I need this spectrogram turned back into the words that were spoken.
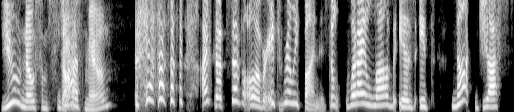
You know some stuff, man. I've got stuff all over. It's really fun. So what I love is it's not just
